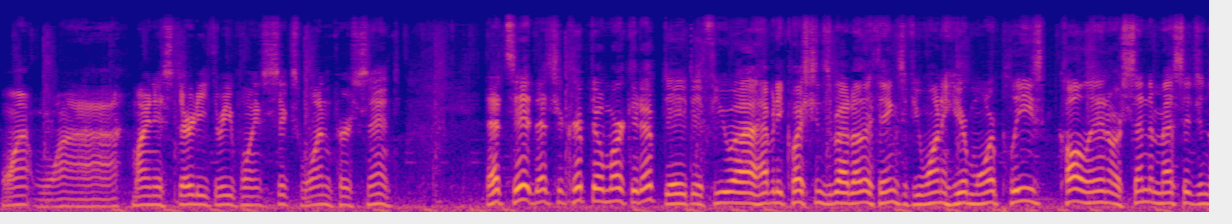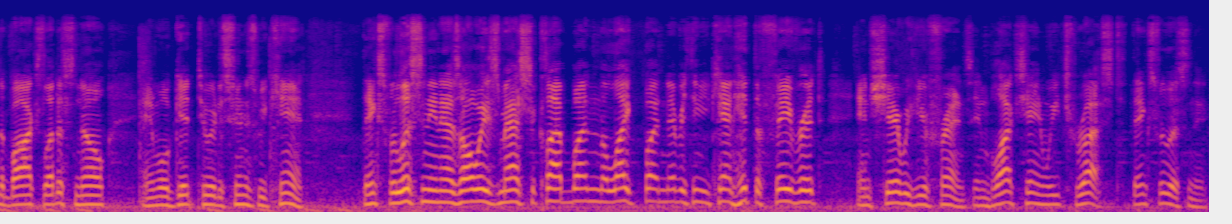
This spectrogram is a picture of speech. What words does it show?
wah, wah, minus 33.61%. That's it. That's your crypto market update. If you uh, have any questions about other things, if you want to hear more, please call in or send a message in the box. Let us know, and we'll get to it as soon as we can. Thanks for listening. As always, smash the clap button, the like button, everything you can. Hit the favorite and share with your friends. In blockchain, we trust. Thanks for listening.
